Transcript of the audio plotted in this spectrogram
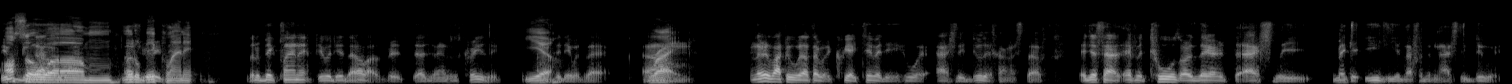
People do that a Also, um, Little Big. Planet. Little Big Planet, people did that a lot. That was crazy. Yeah. they did with that. Right. Um, and there's a lot of people out there with creativity who would actually do this kind of stuff. It just has if the tools are there to actually make it easy enough for them to actually do it.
